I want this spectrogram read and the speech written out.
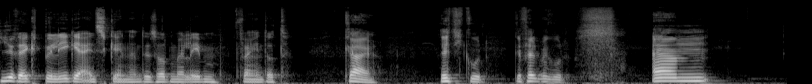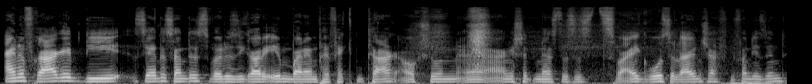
direkt Belege einscannen, das hat mein Leben verändert. Geil. Richtig gut. Gefällt mir gut. Ähm, eine Frage, die sehr interessant ist, weil du sie gerade eben bei deinem perfekten Tag auch schon äh, angeschnitten hast, dass es zwei große Leidenschaften von dir sind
